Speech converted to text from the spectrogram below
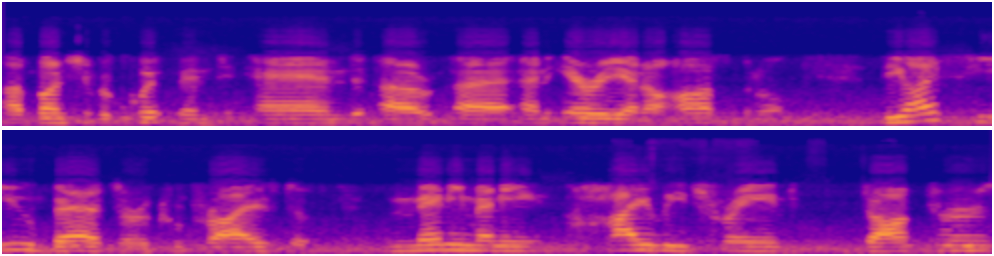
a bunch of equipment and uh, uh, an area in a hospital. The ICU beds are comprised of many, many highly trained doctors,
